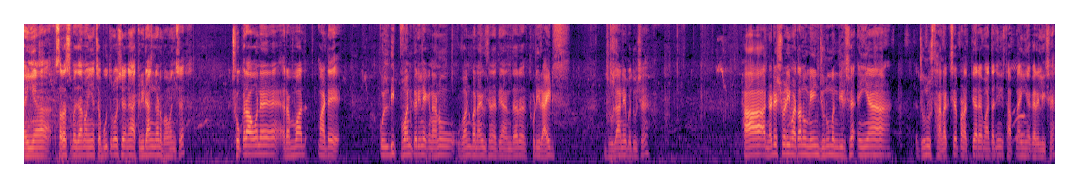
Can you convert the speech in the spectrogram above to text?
અહીંયા સરસ મજાનો અહીંયા ચબૂતરો છે અને આ ક્રીડાંગણ ભવન છે. છોકરાઓને રમવા માટે કુલદીપ વન કરીને એક નાનું વન બનાવ્યું છે ને ત્યાં અંદર થોડી રાઇડ્સ ઝૂલા ને બધું છે. હા, નડેશ્વરી માતાનું મેઇન જૂનું મંદિર છે. અહીંયા જૂનું સ્થાનક છે, પણ અત્યારે માતાજીની સ્થાપના અહીંયા કરેલી છે.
